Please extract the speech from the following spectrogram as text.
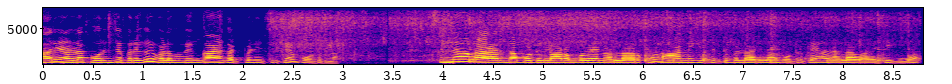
மாதிரி நல்லா பொரிஞ்ச பிறகு இவ்வளவு வெங்காயம் கட் பண்ணி வச்சுருக்கேன் போட்டுக்கலாம். சின்ன வெங்காயம் இருந்தால் போட்டுக்கலாம் ரொம்பவே நல்லாயிருக்கும் நான் இன்றைக்கி சிட்டு பல்லாரி தான் போட்டிருக்கேன் அதை நல்லா வதக்கிக்குவோம்.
